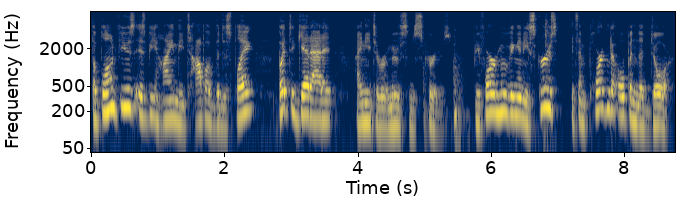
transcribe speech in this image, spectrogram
The blown fuse is behind the top of the display, but to get at it, I need to remove some screws. Before removing any screws, it's important to open the door.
